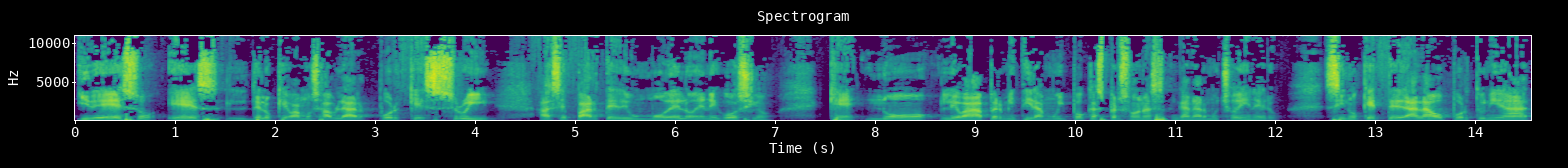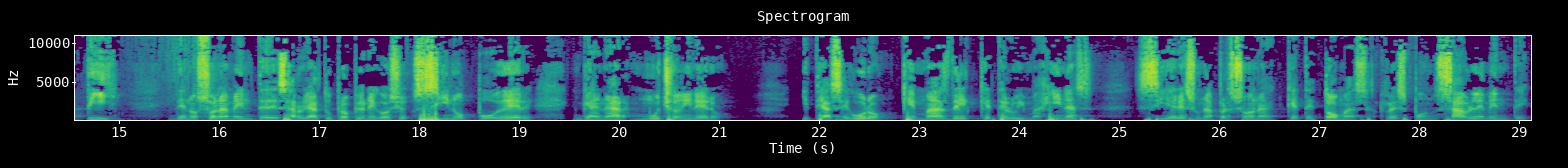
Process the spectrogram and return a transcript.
Y de eso es de lo que vamos a hablar, porque Sri hace parte de un modelo de negocio que no le va a permitir a muy pocas personas ganar mucho dinero, sino que te da la oportunidad a ti de no solamente desarrollar tu propio negocio, sino poder ganar mucho dinero. Y te aseguro que más del que te lo imaginas, si eres una persona que te tomas responsablemente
